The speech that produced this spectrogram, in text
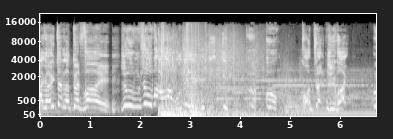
Anh ấy thật là tuyệt vời. Zoom zoom ảo ảo gì ừ, Có chuyện gì vậy? Ừ,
